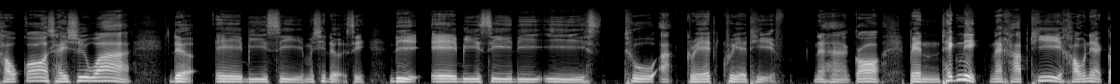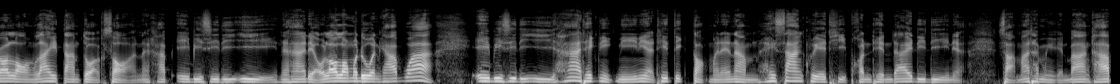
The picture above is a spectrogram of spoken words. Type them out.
เขาก็ใช้ชื่อว่า the ABC ไม่ใช่ the สิ the ABCDE to a great creative นะฮะก็เป็นเทคนิคนะครับที่เขาเนี่ยก็ลองไล่ตามตัวอักษรนะครับ A B C D E นะฮะเดี๋ยวเราลองมาดูกันครับว่า A B C D E 5 เทคนิคนี้เนี่ยที่ TikTok มาแนะนำให้สร้าง Creative Content ได้ดีๆเนี่ยสามารถทำยังไงกันบ้างครับ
